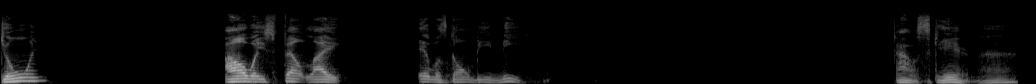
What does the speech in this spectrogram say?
doing. I always felt like it was to be me. I was scared, man.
